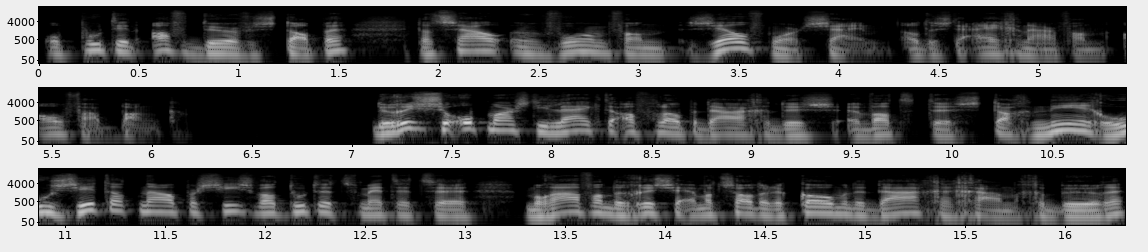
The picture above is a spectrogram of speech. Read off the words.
op Poetin af durven stappen. Dat zou een vorm van zelfmoord zijn, al dus de eigenaar van Alfa Bank. De Russische opmars die lijkt de afgelopen dagen dus eh, wat te stagneren. Hoe zit dat nou precies? Wat doet het met het uh, moraal van de Russen en wat zal er de komende dagen gaan gebeuren?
